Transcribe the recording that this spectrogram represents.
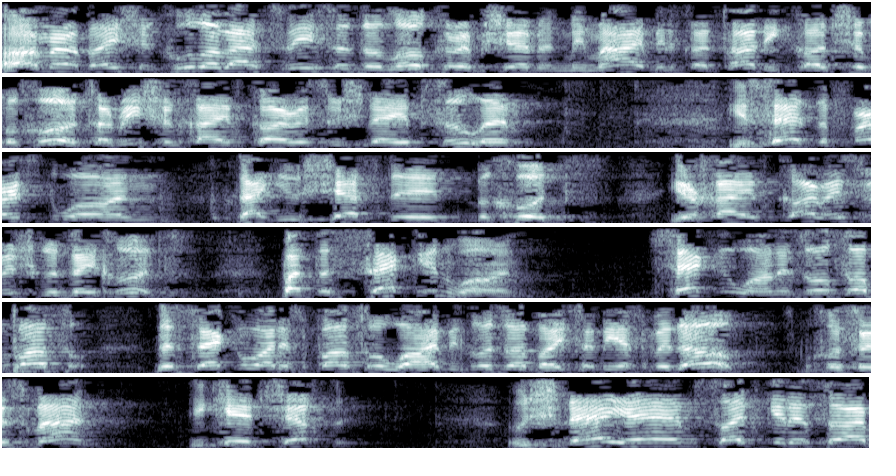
Amar Abaisha Kula Batzvisa the Loker of Shimon Mimai Bin Katani Kod Shebachutz Harishon Chayiv Karis Ushnei Psulim. You said the first one that you shefted bechutz, your Chayiv Karis Vishkudei Chutz. But the second one, second one is also a puzzle. The second one is puzzle. Why? Because Abaisha Yesmedo. Because there's man. You can't shecht it. Ushneihem Saifkin Esar.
